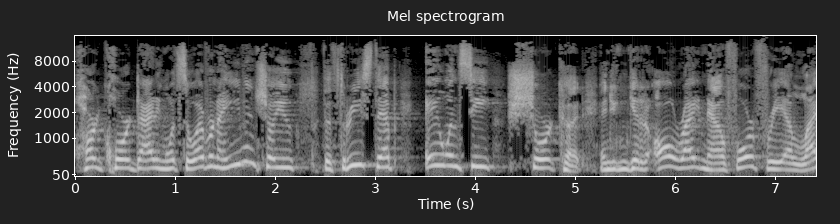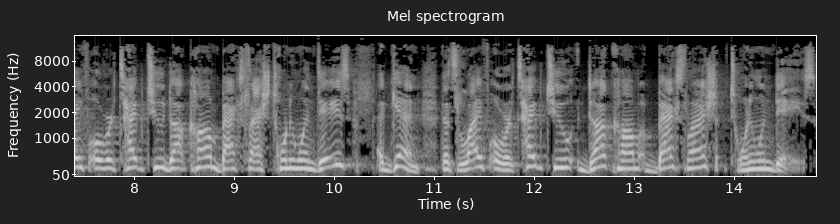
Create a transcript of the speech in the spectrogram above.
hardcore dieting whatsoever. And I even show you the three step A1C shortcut. And you can get it all right now for free at lifeovertype2.com backslash 21 days. Again, that's lifeovertype2.com backslash 21 days.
